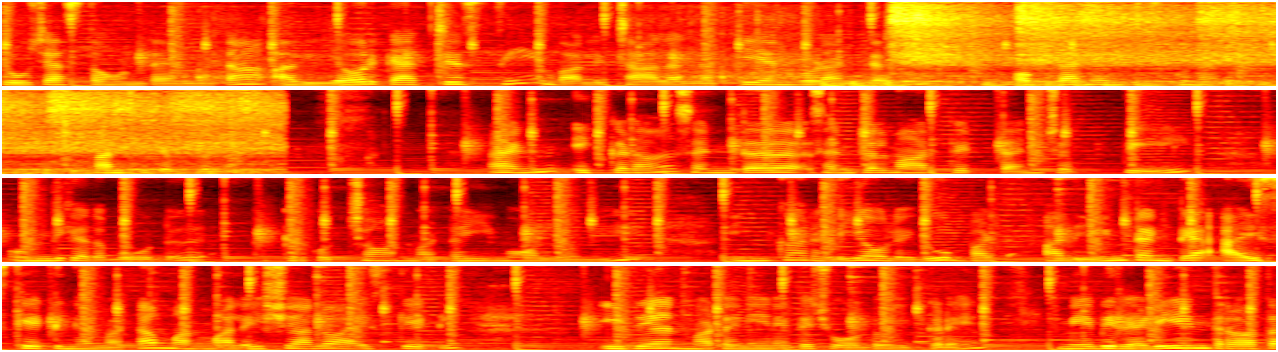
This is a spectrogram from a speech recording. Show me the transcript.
త్రూ చేస్తూ ఉంటాయి అన్నమాట అవి ఎవరు క్యాచ్ చేస్తే వాళ్ళు చాలా లక్కీ అని కూడా అంటారు. ఒకసారి నేను తీసుకున్నాను. అందుకే చెప్తున్నాను అండ్ ఇక్కడ సెంటర్ సెంట్రల్ మార్కెట్ అని చెప్పి ఉంది కదా బోర్డు. ఇక్కడికి వచ్చాం అనమాట ఈ మాల్లోని. ఇంకా రెడీ అవ్వలేదు. బట్ అదేంటంటే ఐస్ స్కేటింగ్ అనమాట మన మలేషియాలో ఐస్ స్కేటింగ్ ఇదే అనమాట నేనైతే చూడడం ఇక్కడే. మేబీ రెడీ అయిన తర్వాత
